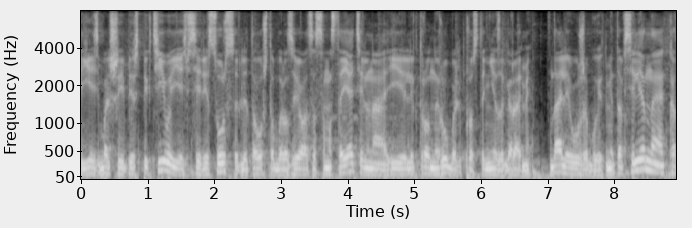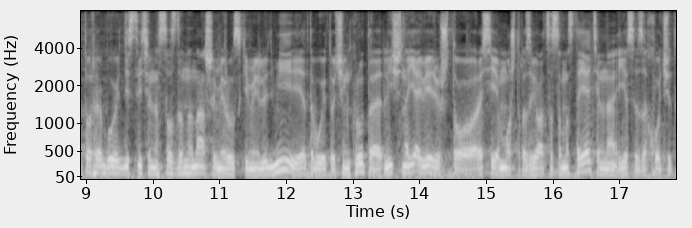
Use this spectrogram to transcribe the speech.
есть большие перспективы, есть все ресурсы для того, чтобы развиваться самостоятельно. И электронный рубль просто не за горами. Далее уже будет метавселенная, которая будет действительно создана нашими русскими людьми, и это будет очень круто. Лично я верю, что Россия может развиваться самостоятельно, если захочет.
